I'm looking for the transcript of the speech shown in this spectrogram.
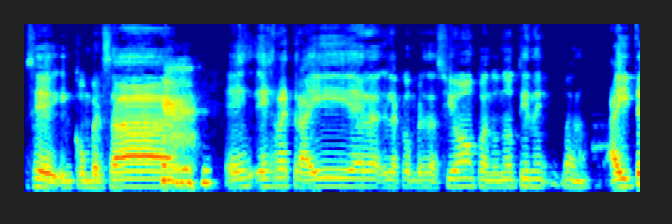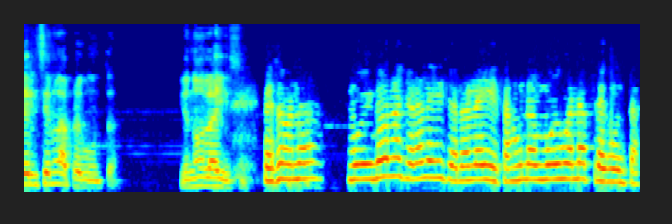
Sí, en conversar, es, retraída la, conversación cuando uno tiene, bueno, ahí te hicieron la pregunta, yo no la hice. Es una, muy, no, no, yo no leí, yo no leí, esa es una muy buena pregunta.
